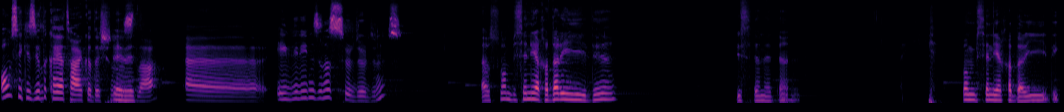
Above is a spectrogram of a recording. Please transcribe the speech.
18 yıllık hayat arkadaşınızla eee, evliliğinizi nasıl sürdürdünüz? Ya Son bir seneye kadar iyiydi. Bir seneden. Son bir seneye kadar iyiydik.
